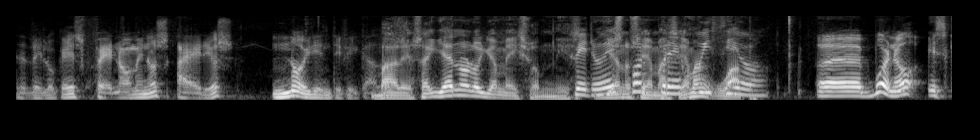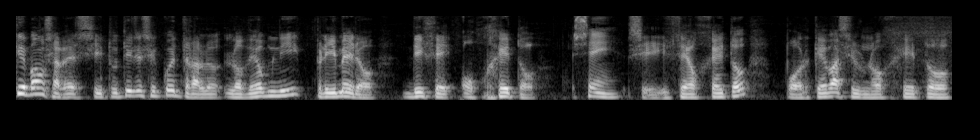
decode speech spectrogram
de lo que es fenómenos aéreos no identificados. Vale, o sea, ya no lo llaméis ovnis. Pero ya es no por se llama, se llaman prejuicio. WAP. Eh, bueno, es que vamos a ver, si tú tienes en cuenta lo, lo de ovni, primero dice objeto. Sí. Si dice objeto, ¿por qué va a ser un objeto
